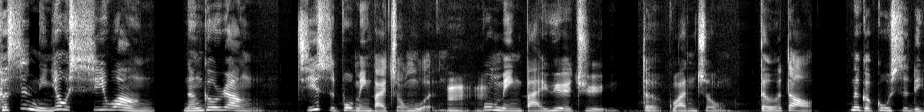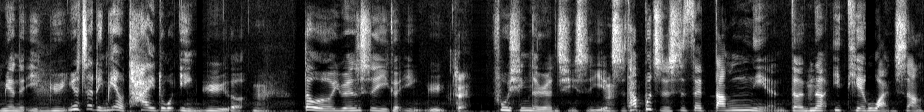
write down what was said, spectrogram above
可是你又希望能够让即使不明白中文、嗯，嗯不明白粤剧的观众得到那个故事里面的隐喻，因为这里面有太多隐喻了。嗯，窦娥冤是一个隐喻，对，负心的人其实也是，他、嗯、不只是在当年的那一天晚上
